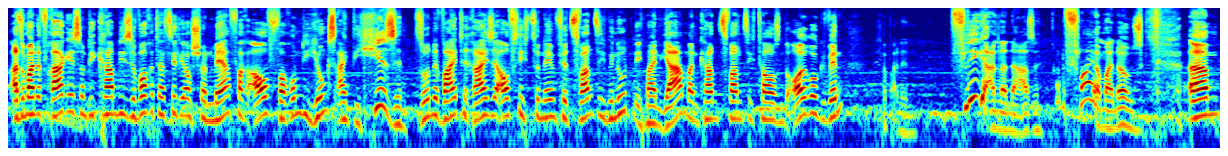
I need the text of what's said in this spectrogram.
Also meine Frage ist, und die kam diese Woche tatsächlich auch schon mehrfach auf, warum die Jungs eigentlich hier sind, so eine weite Reise auf sich zu nehmen für 20 Minuten. Ich meine, ja, man kann 20.000 Euro gewinnen. Ich habe eine Fliege an der Nase. Got a fly on my nose. Ähm,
